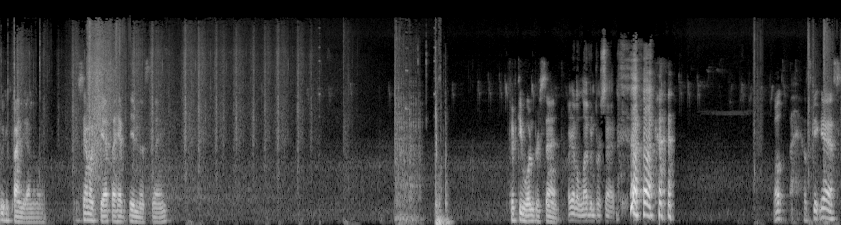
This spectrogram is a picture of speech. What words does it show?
We can find it on the way. See how much gas I have in this thing. Fifty-one percent. I got 11%. Well, let's get gas.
